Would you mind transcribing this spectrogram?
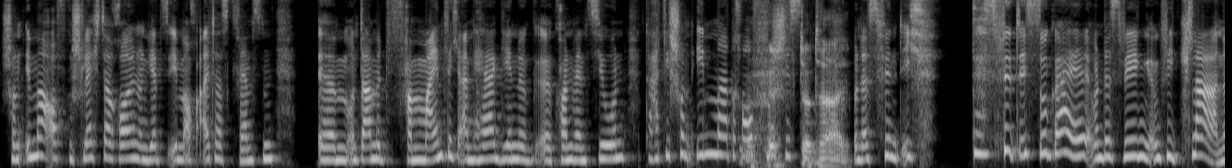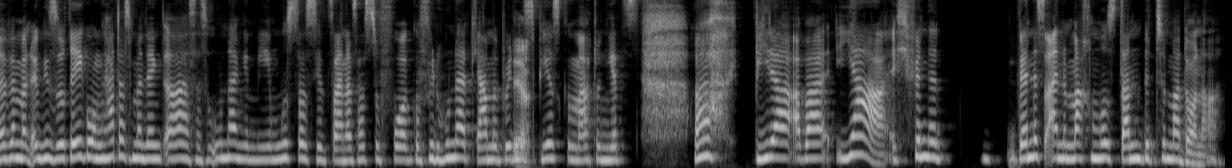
schon immer auf Geschlechterrollen und jetzt eben auch Altersgrenzen ähm, und damit vermeintlich einhergehende äh, Konvention, da hat die schon immer drauf geschissen. Total. Und das finde ich, das finde ich so geil. Und deswegen irgendwie klar, ne, wenn man irgendwie so Regungen hat, dass man denkt, ah, ist das unangenehm, muss das jetzt sein? Das hast du vor gefühlt 100 Jahren mit Britney ja. Spears gemacht und jetzt ach, wieder. Aber ja, ich finde, wenn es eine machen muss, dann bitte Madonna.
